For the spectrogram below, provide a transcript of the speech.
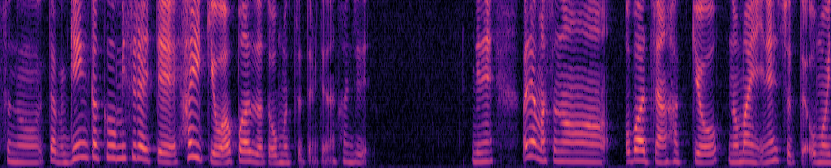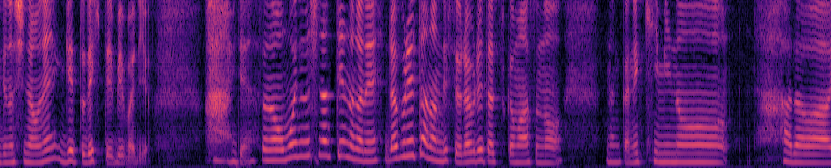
その多分幻覚を見せられて廃墟をアパートだと思っちゃったみたいな感じで。でねでもまあそのおばあちゃん発狂の前にねちょっと思い出の品をねゲットできてベバリーを。はあみたいな。その思い出の品っていうのがねラブレターなんですよ。ラブレターつかまあそのなんかね君の肌は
